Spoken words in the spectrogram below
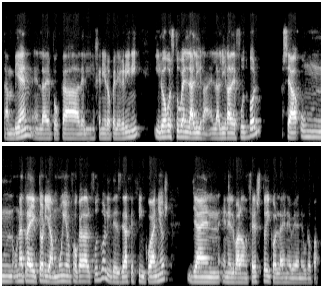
también en la época del ingeniero Pellegrini. Y luego estuve en la Liga, en la Liga de Fútbol. O sea, una trayectoria muy enfocada al fútbol y desde hace cinco años ya en, en el baloncesto y con la NBA en Europa.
